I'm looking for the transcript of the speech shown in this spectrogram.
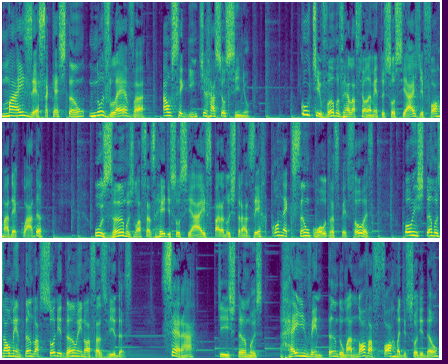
Mas essa questão nos leva ao seguinte raciocínio: cultivamos relacionamentos sociais de forma adequada? Usamos nossas redes sociais para nos trazer conexão com outras pessoas? Ou estamos aumentando a solidão em nossas vidas? Será que estamos reinventando uma nova forma de solidão?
